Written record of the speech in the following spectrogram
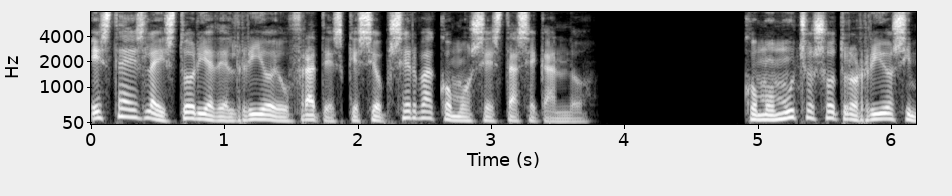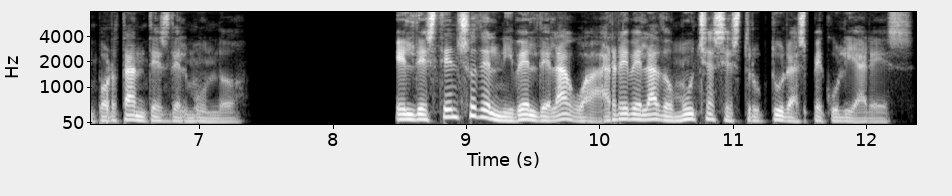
Esta es la historia del río Eufrates que se observa cómo se está secando. Como muchos otros ríos importantes del mundo. El descenso del nivel del agua ha revelado muchas estructuras peculiares.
